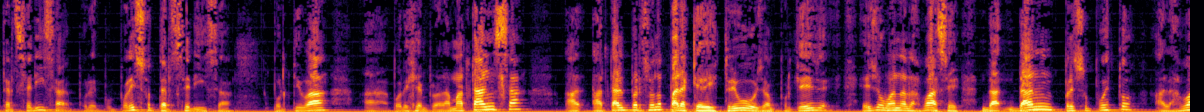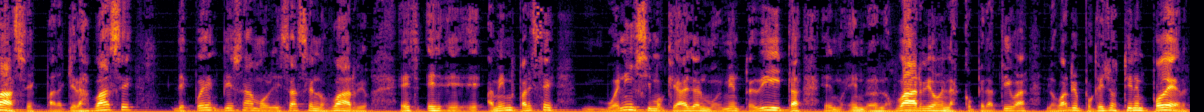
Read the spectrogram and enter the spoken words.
terceriza, por, por, eso terceriza, porque va, a, por ejemplo, a La Matanza, a, tal persona para que distribuyan, porque ellos, van a las bases, dan presupuesto a las bases, para que las bases después empieza a movilizarse en los barrios. Es, a mí me parece buenísimo que haya el movimiento Evita en, los barrios, en las cooperativas, en los barrios, porque ellos tienen poder.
